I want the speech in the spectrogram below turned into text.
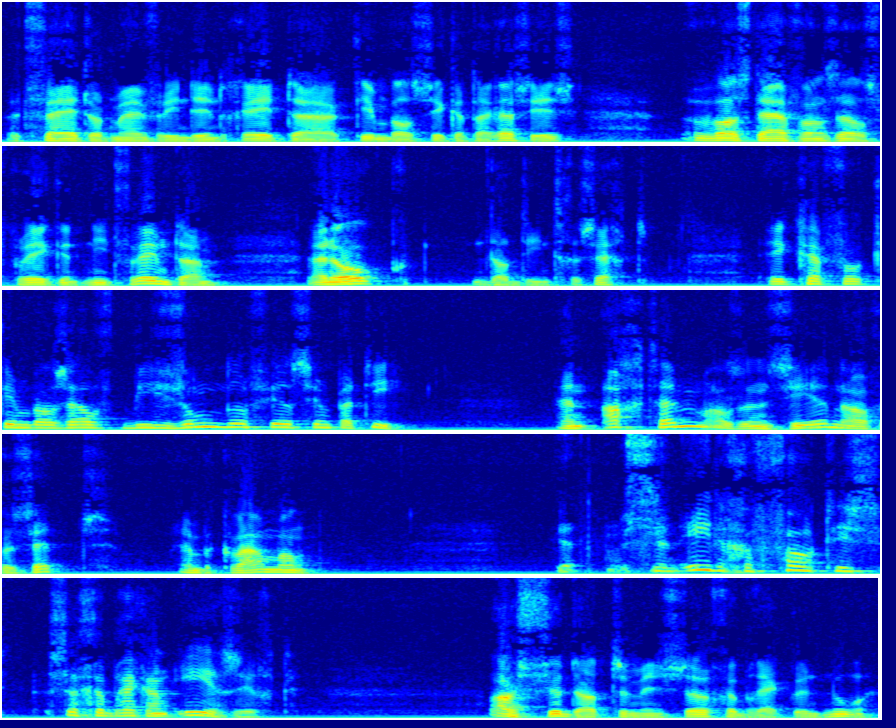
Het feit dat mijn vriendin Greta Kimball's secretaris is, was daar vanzelfsprekend niet vreemd aan. En ook, dat dient gezegd, ik heb voor Kimball zelf bijzonder veel sympathie. En acht hem als een zeer nauwgezet en bekwaam man. Zijn enige fout is zijn gebrek aan eerzucht. Als je dat tenminste een gebrek kunt noemen.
